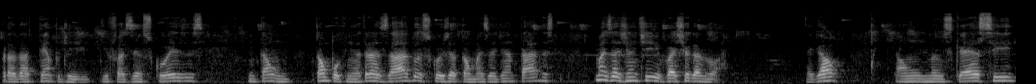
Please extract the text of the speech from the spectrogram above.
para dar tempo de, de fazer as coisas, então está um pouquinho atrasado, as coisas já estão mais adiantadas, mas a gente vai chegando lá, legal? Então não esquece,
